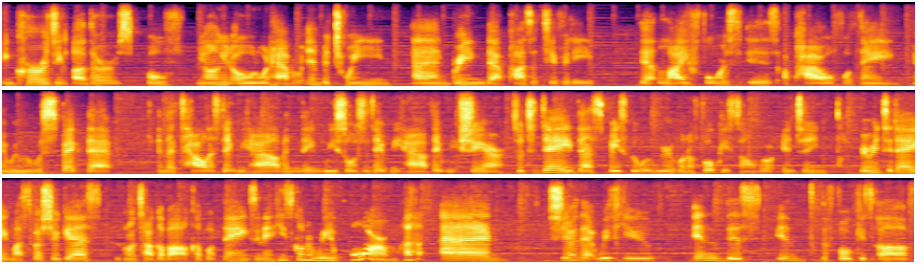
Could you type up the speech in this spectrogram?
encouraging others, both young and old, whatever, in between, and bring that positivity. That life force is a powerful thing. And when we respect that, and the talents that we have and the resources that we have that we share. So today, that's basically what we're going to focus on. We're entering, hearing today my special guest. We're going to talk about a couple of things, and then he's going to read a poem and share that with you in this in the focus of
